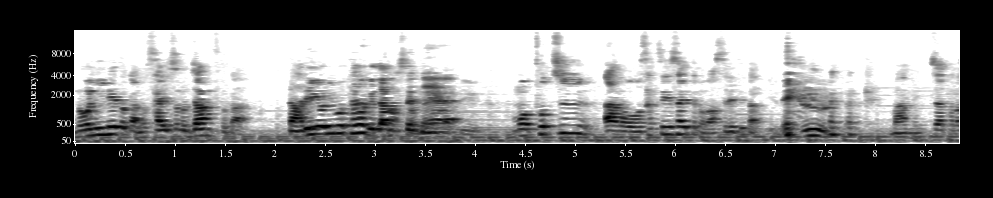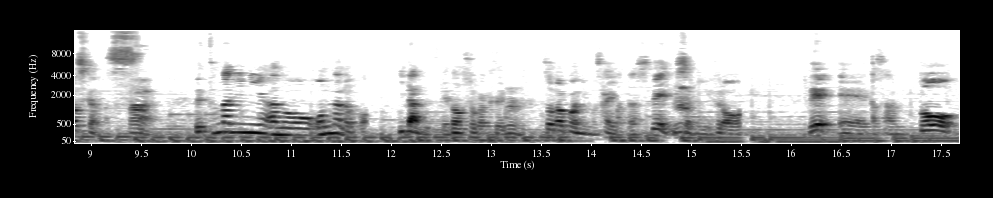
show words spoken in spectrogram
ノニネとかの最初のジャンプとか、誰よりも高くジャンプしてんじゃないかっていう。もう途中、あの、撮影されてるの忘れてたっていうね。うんは まあめっちゃ楽しかったです。いで、隣にあの、女の子いたんですけど、小学生。うん。その子にもサイン渡して、一緒に風呂。で、えー、母さんと、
